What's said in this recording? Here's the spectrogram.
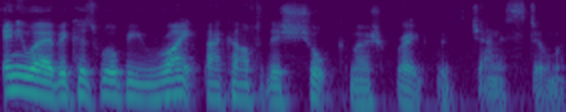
anywhere because we'll be right back after this short commercial break with Janice Stillman.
